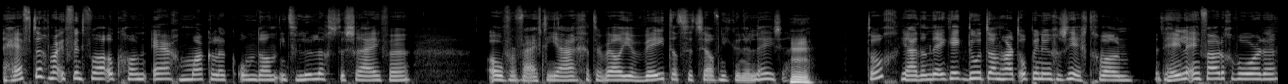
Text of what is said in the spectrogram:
heftig, maar ik vind het vooral ook gewoon erg makkelijk om dan iets lulligs te schrijven over 15-jarigen, terwijl je weet dat ze het zelf niet kunnen lezen. Hm. Toch? Ja, dan denk ik, doe het dan hardop in hun gezicht. Gewoon met hele eenvoudige woorden.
